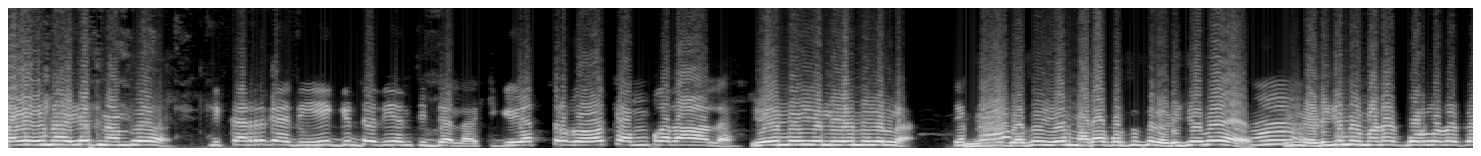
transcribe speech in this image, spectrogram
ಬೆಳಗನ ಆಗೈತ್ ನಮ್ದು. ನೀ ಕರ್ಗದಿ ಗಿಡ್ಡದಿ ಅಂತಿದ್ದಲ್ಲ ಎತ್ರಗ ಕೆಂಪಗದಾವಲ್ಲ. ಏನು ಇಲ್ಲ ಏನು ಇಲ್ಲ. ಅದು ಏನ್ ಮಾಡಾಕ್ ಬರ್ತೈತಿ ಅಡಿಗೆದು? ಹಿಂಗ್ ಅಡಿಗೆನ ಮಾಡಾಕ್ ಬರ್ಲದಕ್ಕ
